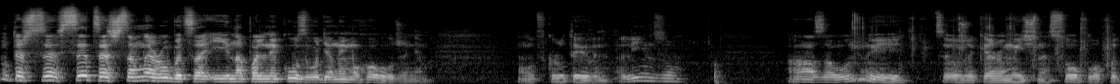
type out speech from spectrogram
Ну, теж все, все це ж саме робиться і на пальнику з водяним охолодженням. От, вкрутили лінзу газову, ну і це вже керамічне сопло під,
